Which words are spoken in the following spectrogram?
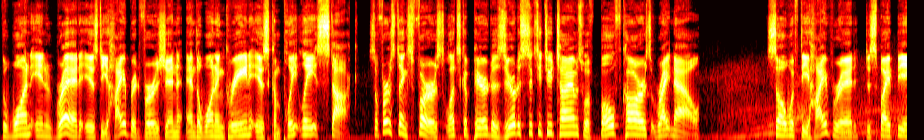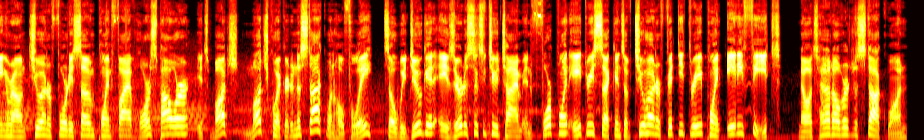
The one in red is the hybrid version, and the one in green is completely stock. So first things first, let's compare the 0 to 62 times with both cars right now. So with the hybrid, despite being around 247.5 horsepower, it's much, much quicker than the stock one hopefully. So we do get a 0 to 62 time in 4.83 seconds of 253.80 feet. Now let's head over to the stock one.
